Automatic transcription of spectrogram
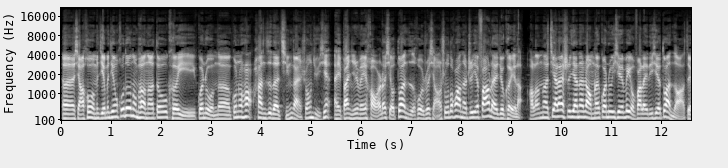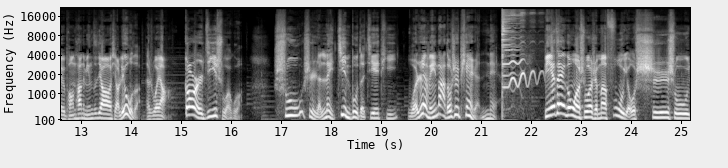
呃想和我们节目进行互动的朋友呢，都可以关注我们的公众号“汉字的情感双曲线”。哎，把你认为好玩的小段子，或者说想要说的话呢，直接发过来就可以了。好了，那接下来时间呢，让我们来关注一些微友发来的一些段子啊。这位朋友他的名字叫小六子，他说呀，高尔基说过。书是人类进步的阶梯，我认为那都是骗人的。别再跟我说什么“腹有诗书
